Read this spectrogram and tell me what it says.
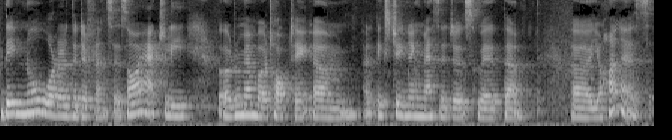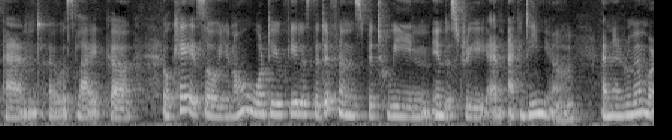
They know what are the differences. So I actually uh, remember talking, um, exchanging messages with uh, uh, Johannes, and I was like, uh, okay, so you know, what do you feel is the difference between industry and academia? Mm-hmm. And I remember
